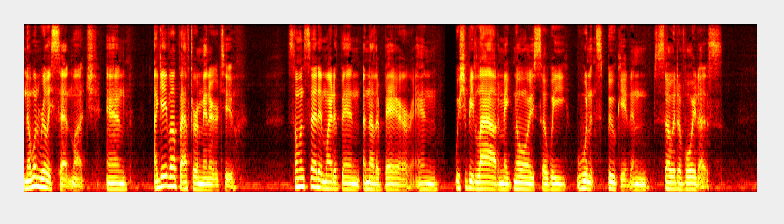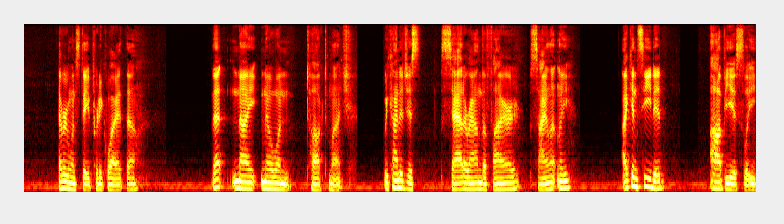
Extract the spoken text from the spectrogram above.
no one really said much, and I gave up after a minute or two. Someone said it might have been another bear, and we should be loud and make noise so we wouldn't spook it and so it avoid us. Everyone stayed pretty quiet though. That night, no one talked much. We kind of just sat around the fire silently. I conceded obviously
